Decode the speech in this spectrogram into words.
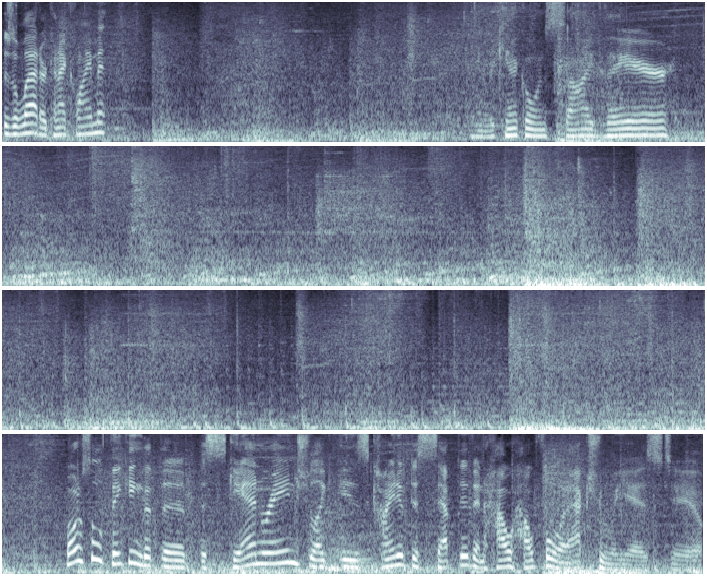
There's a ladder. Can I climb it? Can't go inside there. Also thinking that the, the scan range like is kind of deceptive and how helpful it actually is too.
